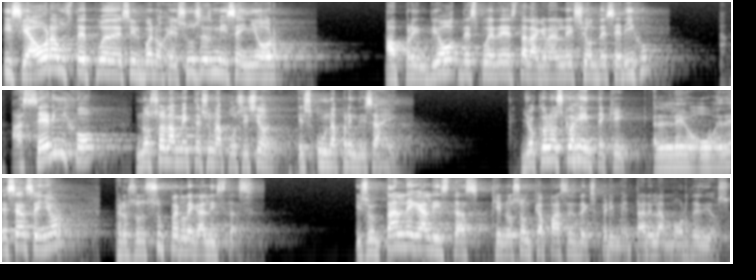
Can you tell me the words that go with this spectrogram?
Y si ahora usted puede decir, bueno, Jesús es mi Señor, ¿aprendió después de esta la gran lección de ser hijo? A ser hijo no solamente es una posición, es un aprendizaje. Yo conozco gente que le obedece al Señor, pero son súper legalistas. Y son tan legalistas que no son capaces de experimentar el amor de Dios.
